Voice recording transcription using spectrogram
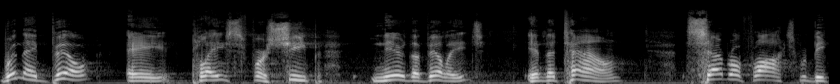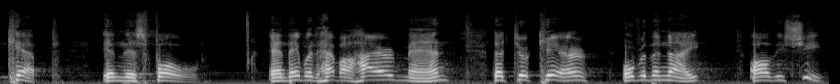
When they built a place for sheep near the village, in the town, several flocks would be kept in this fold. And they would have a hired man that took care over the night all these sheep.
